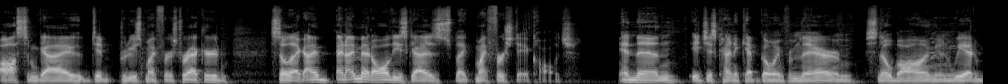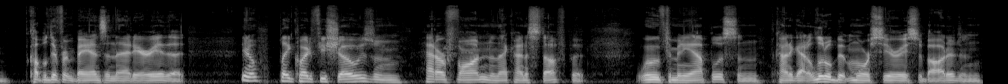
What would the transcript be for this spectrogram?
awesome guy who did produce my first record. So like I and I met all these guys like my first day of college. And then it just kind of kept going from there and snowballing and we had a couple different bands in that area that you know, played quite a few shows and had our fun and that kind of stuff. But we moved to Minneapolis and kind of got a little bit more serious about it and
